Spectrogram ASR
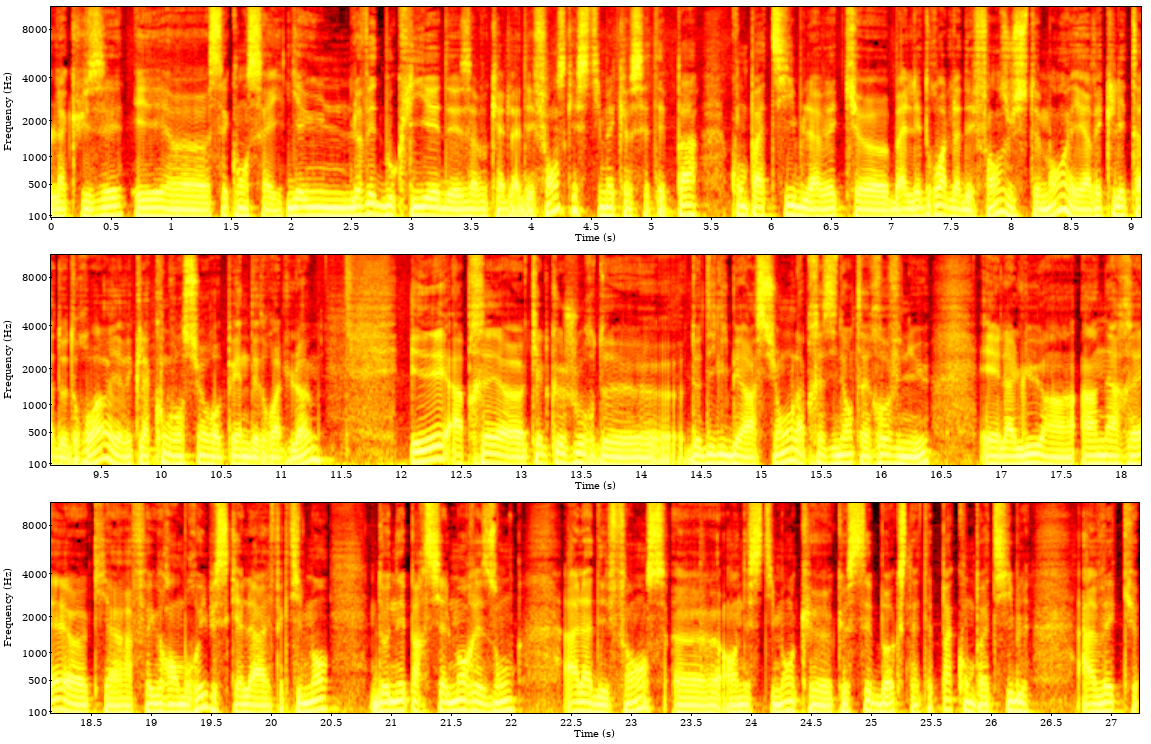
l'accusé et euh, ses conseils. Il y a eu une levée de bouclier des avocats de la défense qui estimaient que c'était pas compatible avec euh, bah, les droits de la défense justement et avec l'état de droit et avec la Convention européenne des droits de l'homme. Et après euh, quelques jours de, de, délibération, la présidente est revenue et elle a lu un, un arrêt euh, qui a fait grand bruit puisqu'elle a effectivement donné partiellement raison à la défense euh, en estimant que, que ces box n'étaient pas compatibles avec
